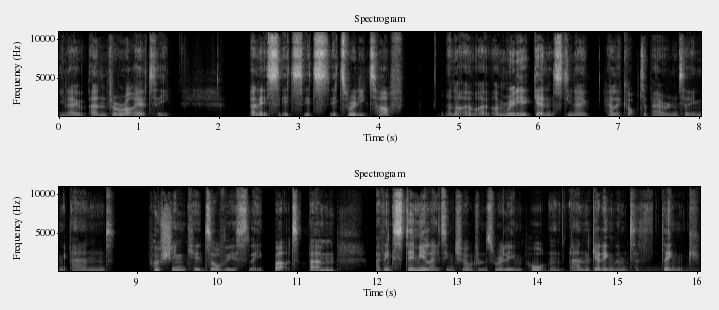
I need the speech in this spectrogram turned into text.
you know, and variety. And it's it's it's it's really tough, and I, I'm really against you know helicopter parenting and pushing kids, obviously, but um, I think stimulating children is really important and getting them to think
